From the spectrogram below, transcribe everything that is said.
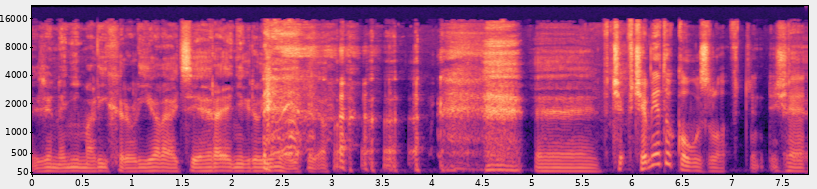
že není malých rolí, ale ať si je hraje někdo jiný. Jo. v čem je to kouzlo? Že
